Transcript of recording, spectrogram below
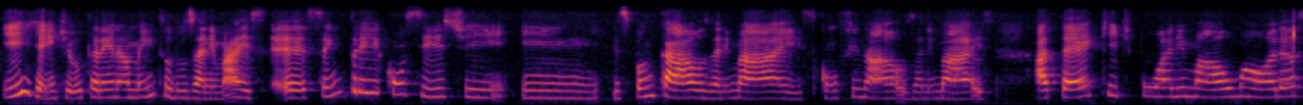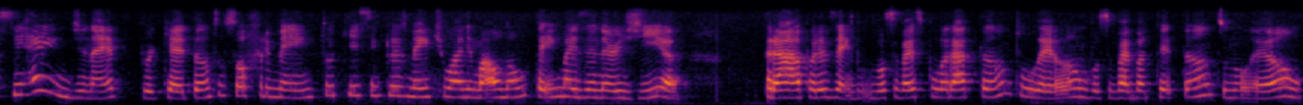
E, gente, o treinamento dos animais é, sempre consiste em espancar os animais, confinar os animais, até que tipo, o animal uma hora se rende, né? Porque é tanto sofrimento que simplesmente o animal não tem mais energia para, por exemplo, você vai explorar tanto o leão, você vai bater tanto no leão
